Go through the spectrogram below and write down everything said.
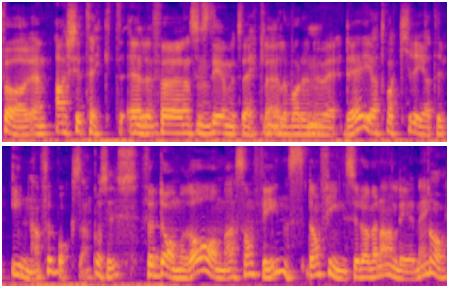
för en arkitekt eller för en systemutvecklare Mm. eller vad det nu är, det är ju att vara kreativ innanför boxen. Precis. För de ramar som finns, de finns ju av en anledning. Ja.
